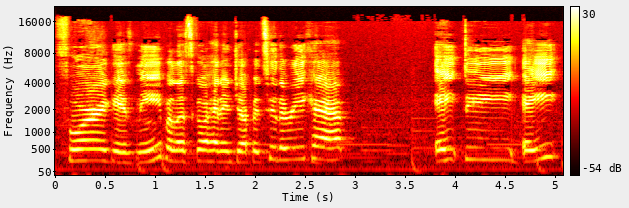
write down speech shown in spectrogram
forgive me, but let's go ahead and jump into the recap. 8D8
